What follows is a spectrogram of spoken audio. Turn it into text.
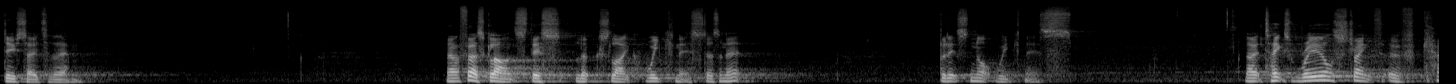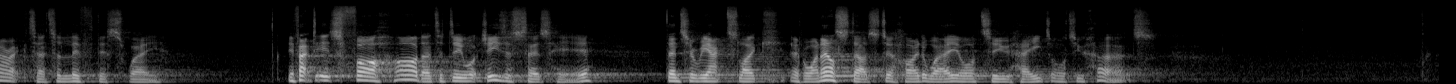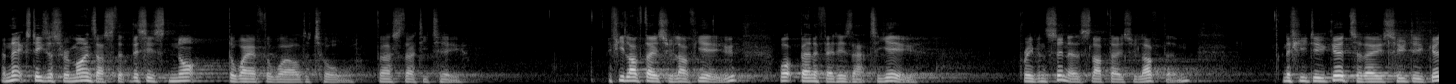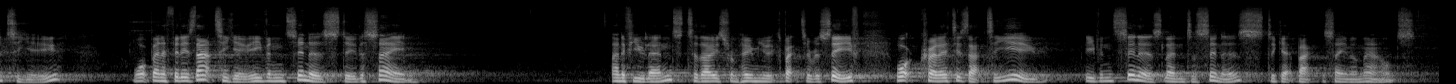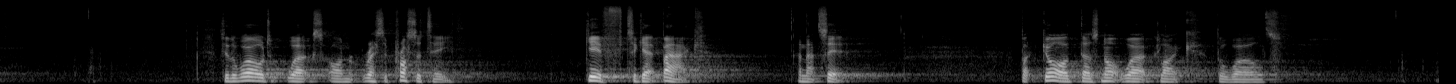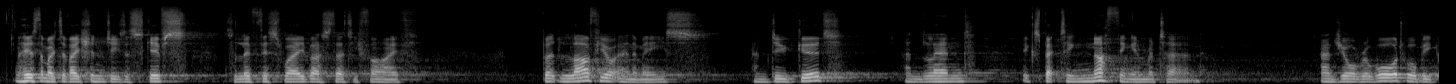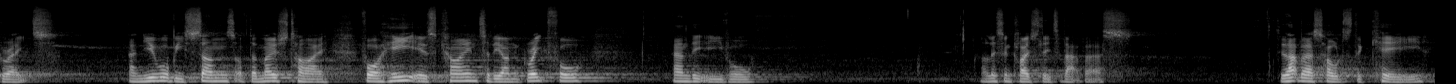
do so to them. Now, at first glance, this looks like weakness, doesn't it? But it's not weakness. Now, it takes real strength of character to live this way. In fact, it's far harder to do what Jesus says here than to react like everyone else does, to hide away or to hate or to hurt. And next, Jesus reminds us that this is not the way of the world at all. Verse 32. If you love those who love you, what benefit is that to you? For even sinners love those who love them. And if you do good to those who do good to you, what benefit is that to you? Even sinners do the same. And if you lend to those from whom you expect to receive, what credit is that to you? Even sinners lend to sinners to get back the same amount. See, the world works on reciprocity give to get back, and that's it. But God does not work like the world. Here's the motivation Jesus gives to live this way, verse 35. But love your enemies and do good and lend, expecting nothing in return, and your reward will be great. And you will be sons of the Most High, for he is kind to the ungrateful and the evil. Now, listen closely to that verse. See, that verse holds the key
